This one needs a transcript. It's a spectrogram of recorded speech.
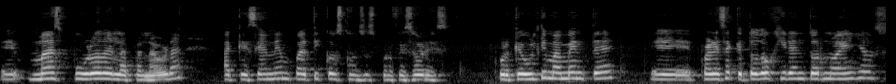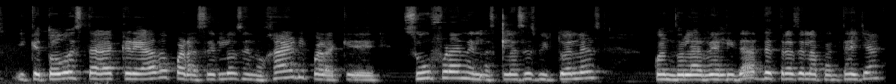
eh, más puro de la palabra, a que sean empáticos con sus profesores, porque últimamente eh, parece que todo gira en torno a ellos y que todo está creado para hacerlos enojar y para que sufran en las clases virtuales, cuando la realidad detrás de la pantalla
